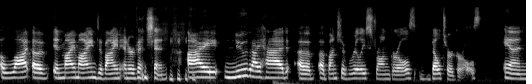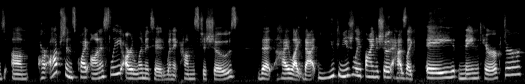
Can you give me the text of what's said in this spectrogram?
a lot of in my mind divine intervention i knew that i had a, a, bunch of really strong girls belter girls and um, our options, quite honestly, are limited when it comes to shows that highlight that. You can usually find a show that has like a main character,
